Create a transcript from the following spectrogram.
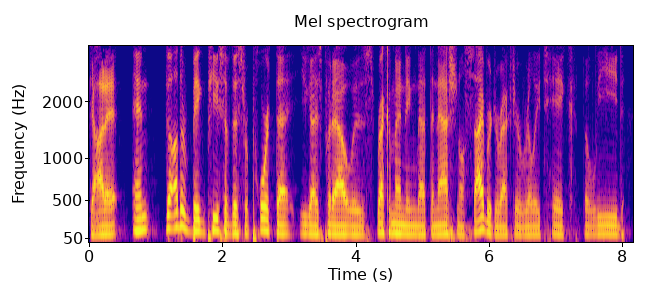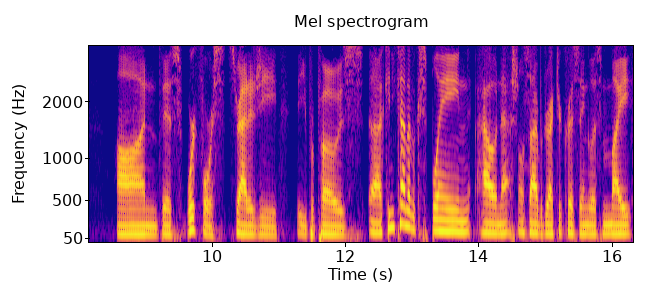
Got it. And the other big piece of this report that you guys put out was recommending that the national cyber director really take the lead on this workforce strategy that you propose. Uh, can you kind of explain how National Cyber Director Chris Inglis might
